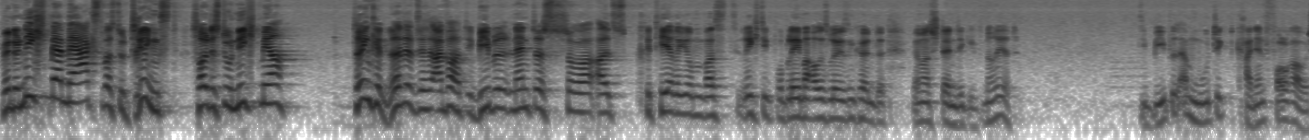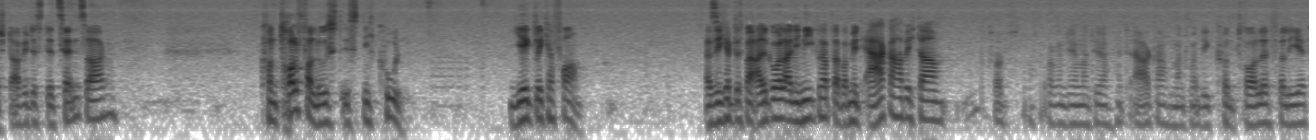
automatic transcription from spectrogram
Wenn du nicht mehr merkst, was du trinkst, solltest du nicht mehr trinken. Das ist einfach, die Bibel nennt das so als Kriterium, was richtig Probleme auslösen könnte, wenn man es ständig ignoriert. Die Bibel ermutigt keinen Vollrausch. Darf ich das dezent sagen? Kontrollverlust ist nicht cool. Jeglicher Form. Also ich habe das bei Alkohol eigentlich nie gehabt, aber mit Ärger habe ich da irgendjemand hier mit Ärger manchmal die Kontrolle verliert.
